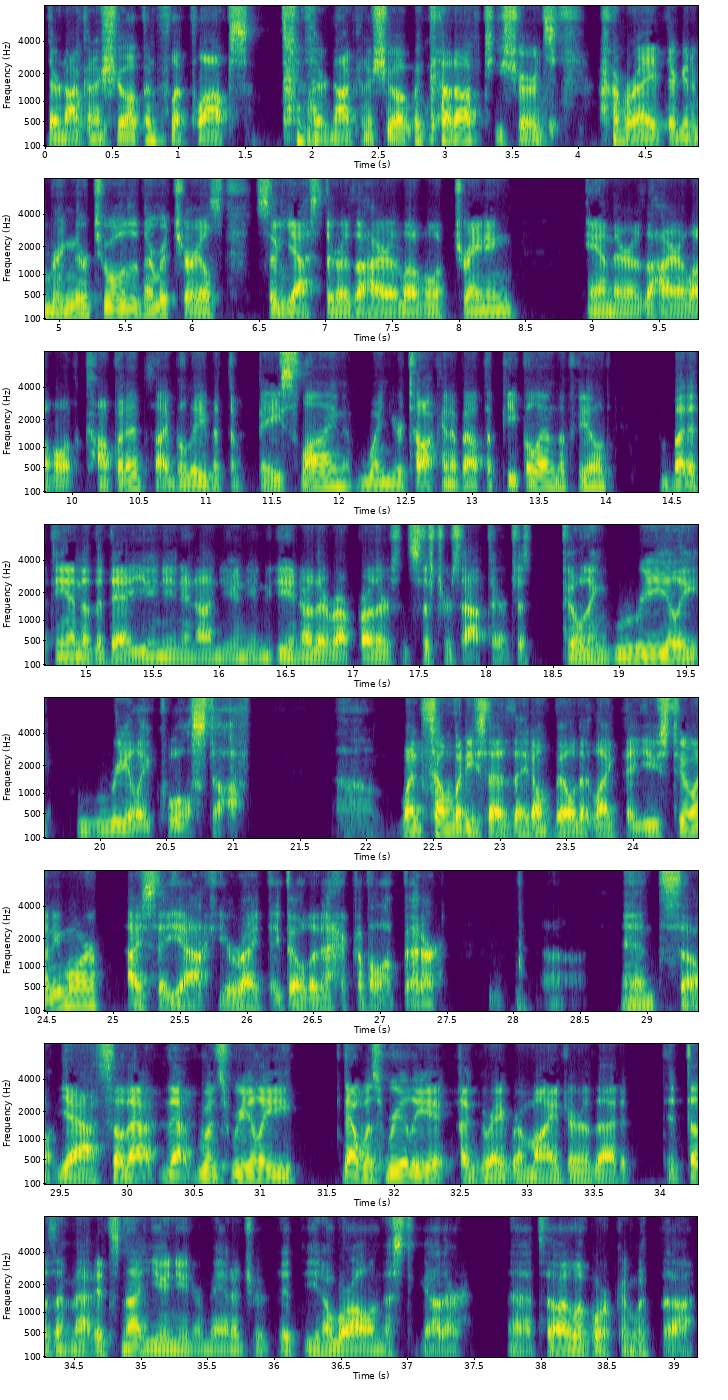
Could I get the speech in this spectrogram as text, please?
they're not going to show up in flip-flops. they're not going to show up in cut off t-shirts, right? They're going to bring their tools and their materials. So yes, there is a higher level of training and there is a higher level of competence, I believe, at the baseline when you're talking about the people in the field. But at the end of the day, union and non-union, you know, there are brothers and sisters out there just building really, really cool stuff. Um, when somebody says they don't build it like they used to anymore, I say, yeah, you're right. They build it a heck of a lot better. Uh, and so, yeah, so that that was really that was really a great reminder that it, it doesn't matter. It's not union or manager. It, you know, we're all in this together. Uh, so I love working with uh,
